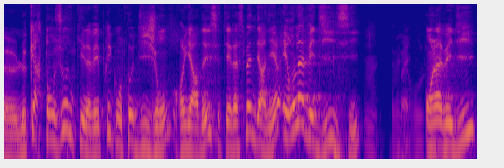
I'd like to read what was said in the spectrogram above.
euh, le carton jaune qu'il avait pris contre Dijon? Regardez, c'était la semaine dernière. Et on l'avait dit ici. Ouais. On l'avait dit,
